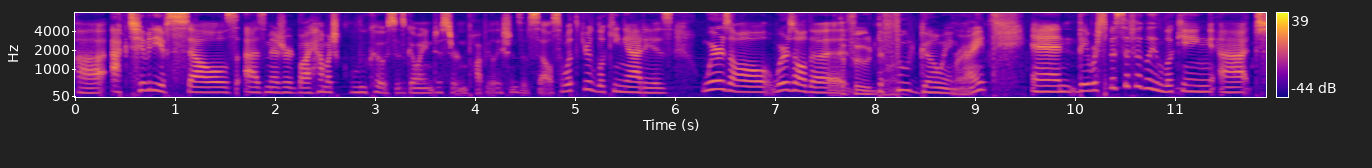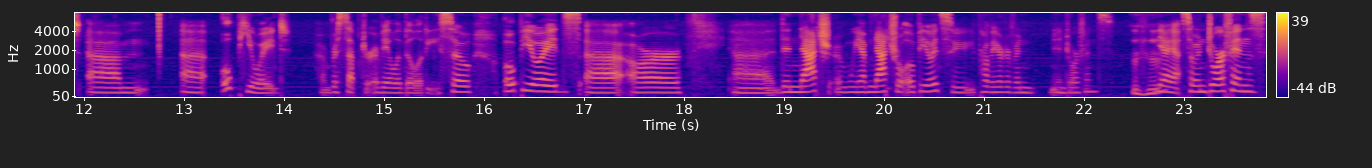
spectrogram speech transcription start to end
uh, activity of cells as measured by how much glucose is going to certain populations of cells. So what you're looking at is where's all where's all the, the food the going. food going, right. right. And they were specifically looking at um, uh, opioid receptor availability. So opioids uh, are uh, the natural. We have natural opioids. So you probably heard of endorphins. Mm-hmm. Yeah, yeah. So endorphins,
